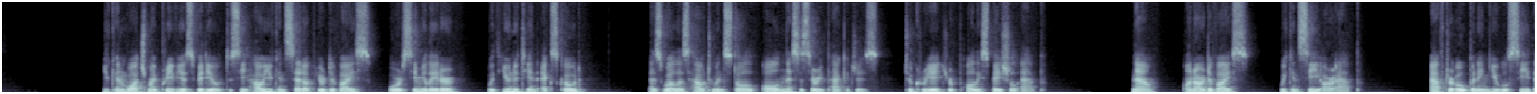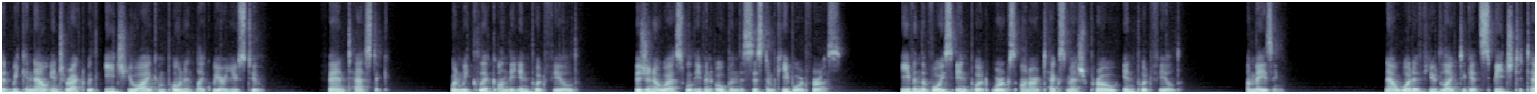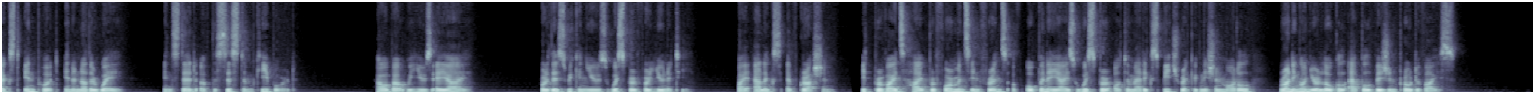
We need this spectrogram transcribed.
You can watch my previous video to see how you can set up your device or simulator with Unity and Xcode as well as how to install all necessary packages to create your polyspatial app. Now, on our device, we can see our app. After opening, you will see that we can now interact with each UI component like we are used to. Fantastic. When we click on the input field, Vision OS will even open the system keyboard for us. Even the voice input works on our TextMesh Pro input field. Amazing. Now what if you'd like to get speech-to-text input in another way instead of the system keyboard? How about we use AI? For this we can use Whisper for Unity by Alex Evgrashin. It provides high-performance inference of OpenAI's Whisper automatic speech recognition model running on your local Apple Vision Pro device.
